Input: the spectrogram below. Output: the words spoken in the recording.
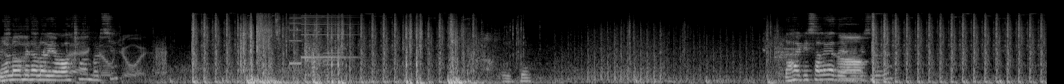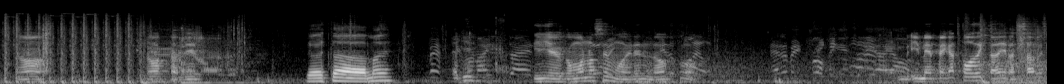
Míralo, míralo ahí abajo, Mercy. Ok. Deja que salga, deja No. que salga. No. No va a salir. ¿Dónde está madre? 50 Aquí. Tío, ¿cómo no se mueren, loco? Y me pega todo de cadera, ¿sabes?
